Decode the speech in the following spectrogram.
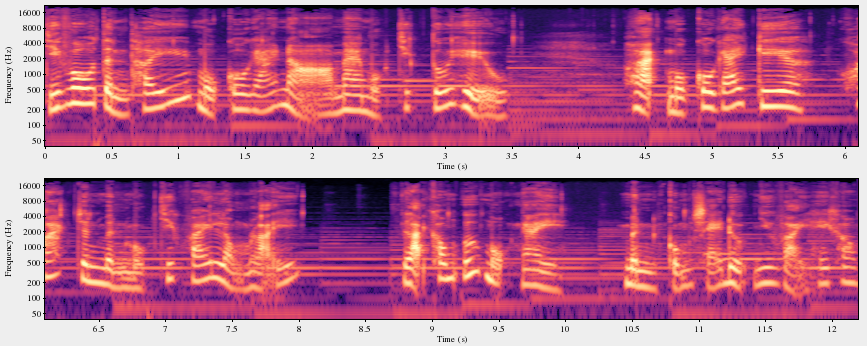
chỉ vô tình thấy một cô gái nọ mang một chiếc túi hiệu, hoặc một cô gái kia khoác trên mình một chiếc váy lộng lẫy, lại không ước một ngày mình cũng sẽ được như vậy hay không?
